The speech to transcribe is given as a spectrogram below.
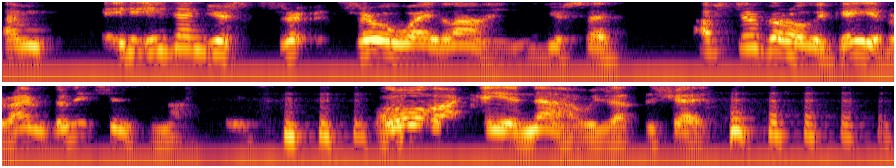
And he, he then just threw, threw away line. He just said. I've still got all the gear, but I haven't done it since the 90s. well, all that gear now is at the shed. And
